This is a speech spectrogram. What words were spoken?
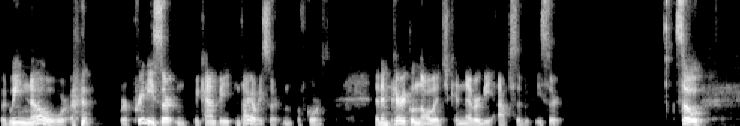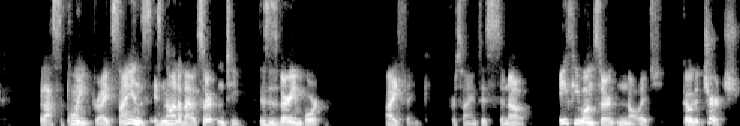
But we know we're, pretty certain, we can't be entirely certain, of course, that empirical knowledge can never be absolutely certain. So, but that's the point, right? Science is not about certainty. This is very important, I think, for scientists to know. If you want certain knowledge, go to church.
